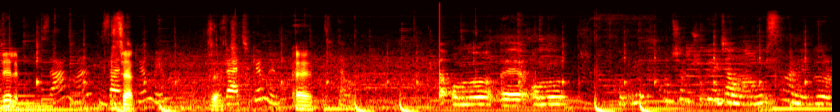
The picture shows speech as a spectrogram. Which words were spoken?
gidelim. Güzel mi? Güzel, Güzel. çıkıyor muyum? Güzel. çıkıyor muyum? Evet. Onu, e, onu... Konuşuyorum çok heyecanlandım. Bir saniye dur.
